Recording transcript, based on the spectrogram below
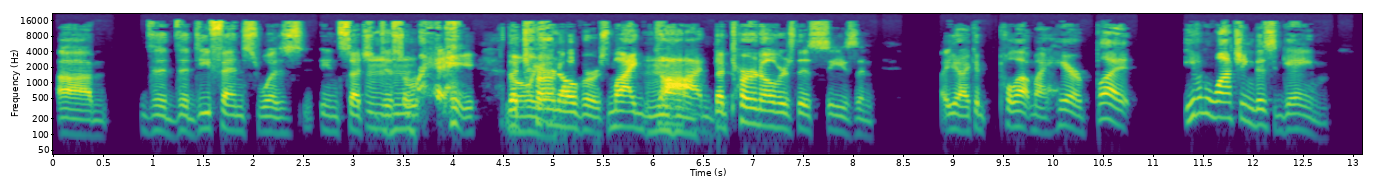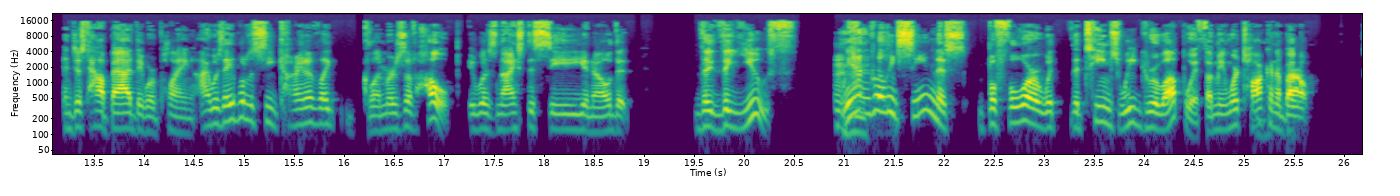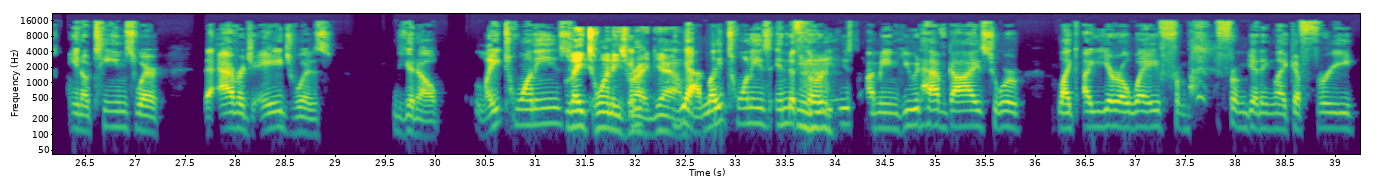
Um, the the defense was in such Mhm. disarray. The Oh, yeah. turnovers, my Mhm. God, the turnovers this season. Uh, You know, I could pull out my hair, but even watching this game and just how bad they were playing, I was able to see kind of like glimmers of hope. It was nice to see, you know, that the the youth we Mhm. hadn't really seen this before with the teams we grew up with. I mean, we're talking about, you know, teams where the average age was, you know, late 20s. Late twenties, in- right? Yeah. Yeah, late 20s into Mhm. 30s. I mean, you would have guys who were like a year away from from getting like a free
